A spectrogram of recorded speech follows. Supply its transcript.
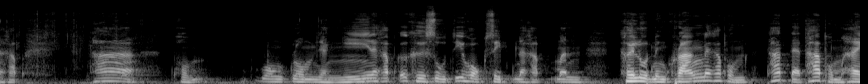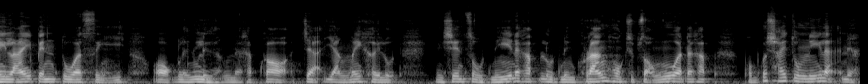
นะครับ ถ้าผมวงกลมอย่างนี้นะครับ ก็คือสูตรที่ 60 นะครับ มันเคยหลุดหนึ่งครั้งนะครับผมถ้าแต่ถ้าผมไฮไลท์เป็นตัวสีออกเหลืองๆนะครับ ก็จะยังไม่เคยหลุด อย่างเช่นสูตรนี้นะครับ หลุด 1 ครั้ง 62 งวดนะครับ ผมก็ใช้ตรงนี้แหละเนี่ย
